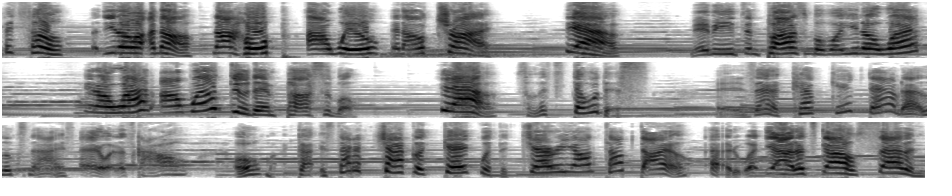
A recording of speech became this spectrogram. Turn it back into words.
Let's hope. You know? No, not hope. I will, and I'll try. Yeah. Maybe it's impossible, but you know what? You know what? I will do the impossible. Yeah. So let's do this. Is that a cupcake? Damn, that looks nice. Anyway, let's go. Oh my god, is that a chocolate cake with a cherry on top? Dial. Yeah, let's go. Seven.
